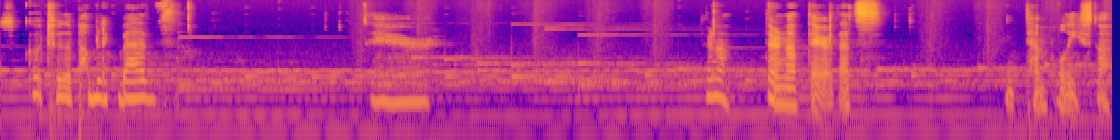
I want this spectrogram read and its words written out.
So go to the public baths. There. They're not. They're not there. That's temple-y stuff.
